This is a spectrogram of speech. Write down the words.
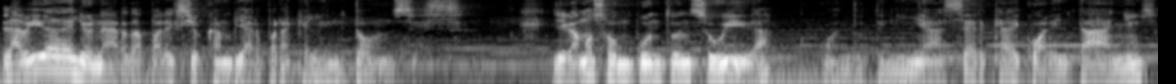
La vida de Leonarda pareció cambiar por aquel entonces. Llegamos a un punto en su vida, cuando tenía cerca de 40 años,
